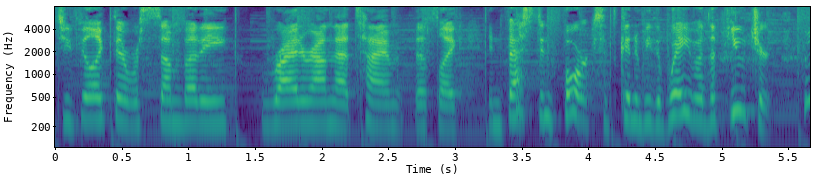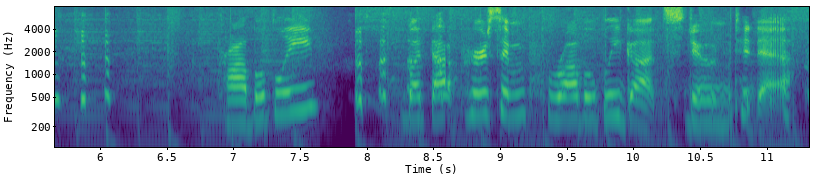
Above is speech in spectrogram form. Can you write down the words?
Do you feel like there was somebody right around that time that's like, invest in forks, it's gonna be the wave of the future? Probably. But that person probably got stoned to death.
